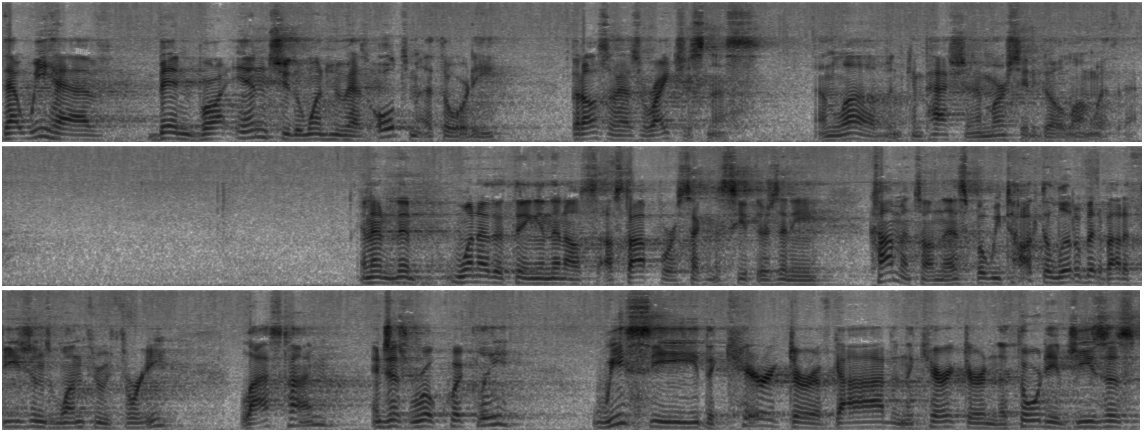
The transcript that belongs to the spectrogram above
that we have been brought into the one who has ultimate authority, but also has righteousness and love and compassion and mercy to go along with it. And then, one other thing, and then I'll, I'll stop for a second to see if there's any comments on this, but we talked a little bit about Ephesians 1 through 3 last time. And just real quickly, we see the character of God and the character and the authority of Jesus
